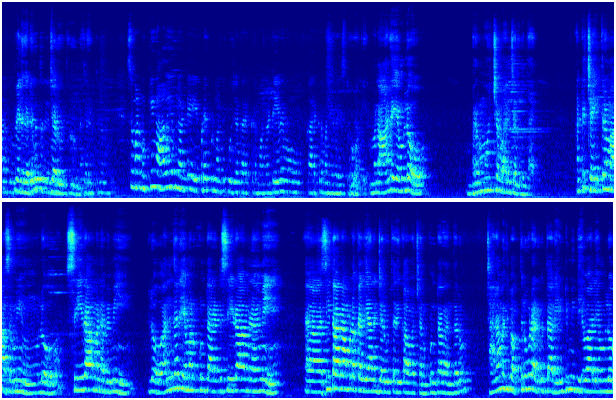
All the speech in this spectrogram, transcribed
మనకు వెలుగుతుంది. జరుగుతుంది. సో మనం ముఖ్యంగా ఆలయంలో అంటే ఎప్పుడెప్పుడు మనకి పూజా కార్యక్రమాలు అంటే ఏమేమో కార్యక్రమాలు నిర్వహిస్తున్నారు ఓకే మన ఆలయంలో బ్రహ్మోత్సవాలు జరుగుతాయి. అంటే చైత్ర మాసంలో లో అందరూ ఏమనుకుంటారంటే శ్రీరామనవమి సీతారాముల కళ్యాణం జరుగుతుంది కావచ్చు అనుకుంటారు అందరూ. చాలామంది భక్తులు కూడా అడుగుతారు ఏంటి మీ దేవాలయంలో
